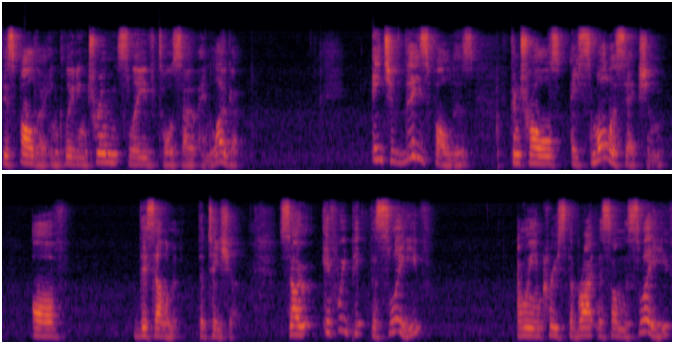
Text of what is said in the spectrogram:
this folder, including trim, sleeve, torso, and logo. Each of these folders controls a smaller section of this element, the t-shirt. So if we pick the sleeve and we increase the brightness on the sleeve,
